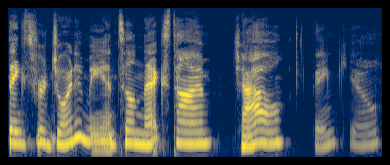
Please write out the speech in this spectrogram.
Thanks for joining me. Until next time, ciao. Thank you.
